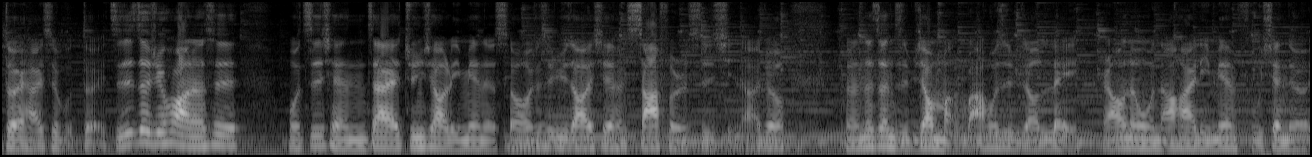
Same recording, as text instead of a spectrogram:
对还是不对。只是这句话呢，是我之前在军校里面的时候，就是遇到一些很 suffer 的事情啊，就可能那阵子比较忙吧，或是比较累，然后呢，我脑海里面浮现的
